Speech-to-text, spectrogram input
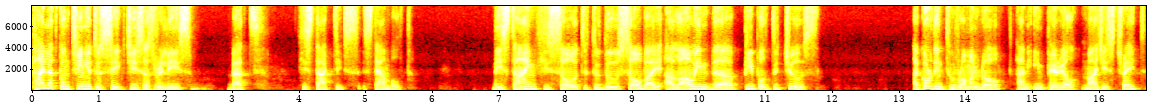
Pilate continued to seek Jesus' release, but his tactics stumbled. This time he sought to do so by allowing the people to choose. According to Roman law, an imperial magistrate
